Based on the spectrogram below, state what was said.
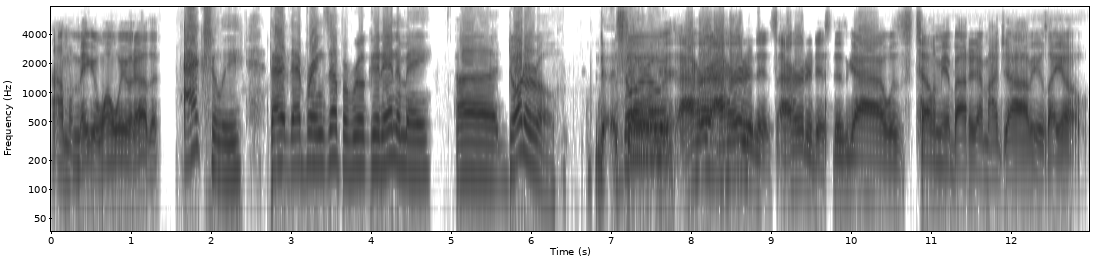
I'm going to make it one way or the other. Actually, that, that brings up a real good anime, uh, Dororo. D- So Dororo, I heard I uh, heard of this. I heard of this. This guy was telling me about it at my job. He was like, "Yo,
